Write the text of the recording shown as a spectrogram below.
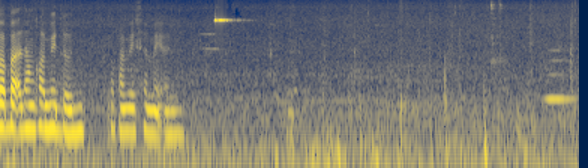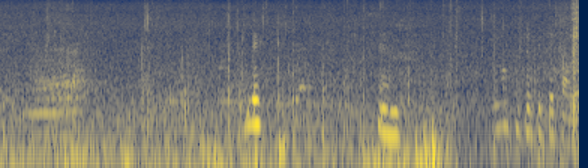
Bababa lang kami dun. Pa kami sa may ano. Hindi. Ayan. Picture-picture tayo.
